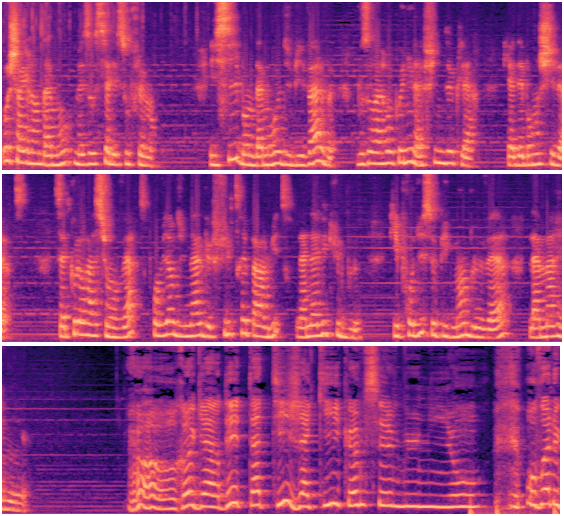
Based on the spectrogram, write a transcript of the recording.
au chagrin d'amour, mais aussi à l'essoufflement. Ici, bande d'amoureux du bivalve, vous aurez reconnu la fine de Claire, qui a des branchies vertes. Cette coloration verte provient d'une algue filtrée par l'huître, la navicule bleue, qui produit ce pigment bleu-vert, la marénine. Oh, regardez Tati Jackie comme c'est mignon. On voit le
